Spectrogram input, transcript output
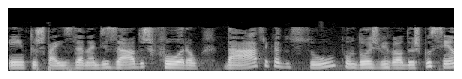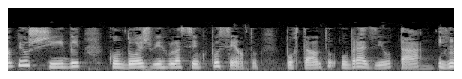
entre os países analisados foram da África do Sul, com 2,2%, e o Chile, com 2,5%. Portanto, o Brasil está em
